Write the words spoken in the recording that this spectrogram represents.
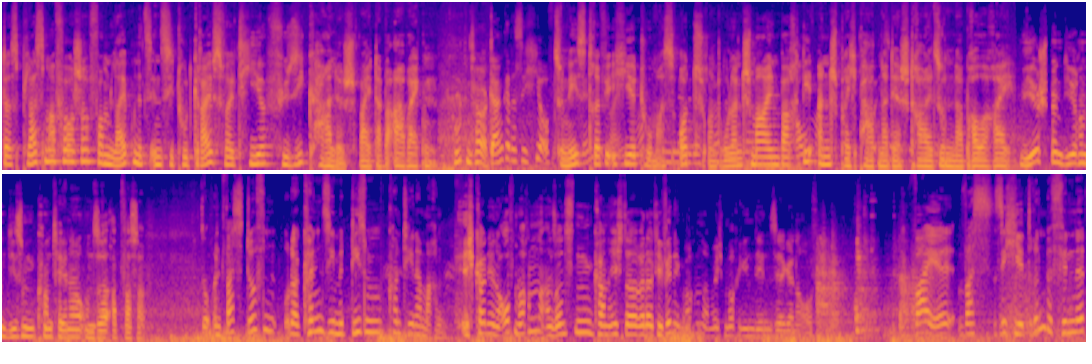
das Plasmaforscher vom Leibniz-Institut Greifswald hier physikalisch weiter bearbeiten. Guten Tag. Danke, dass ich hier auf Zunächst treffe ich hier Thomas Ott und Roland Schmalenbach, die Ansprechpartner der Stralsunder Brauerei. Wir spendieren diesem Container unser Abwasser. So, und was dürfen oder können Sie mit diesem Container machen? Ich kann ihn aufmachen, ansonsten kann ich da relativ wenig machen, aber ich mache Ihnen den sehr gerne auf. Weil, was sich hier drin befindet,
